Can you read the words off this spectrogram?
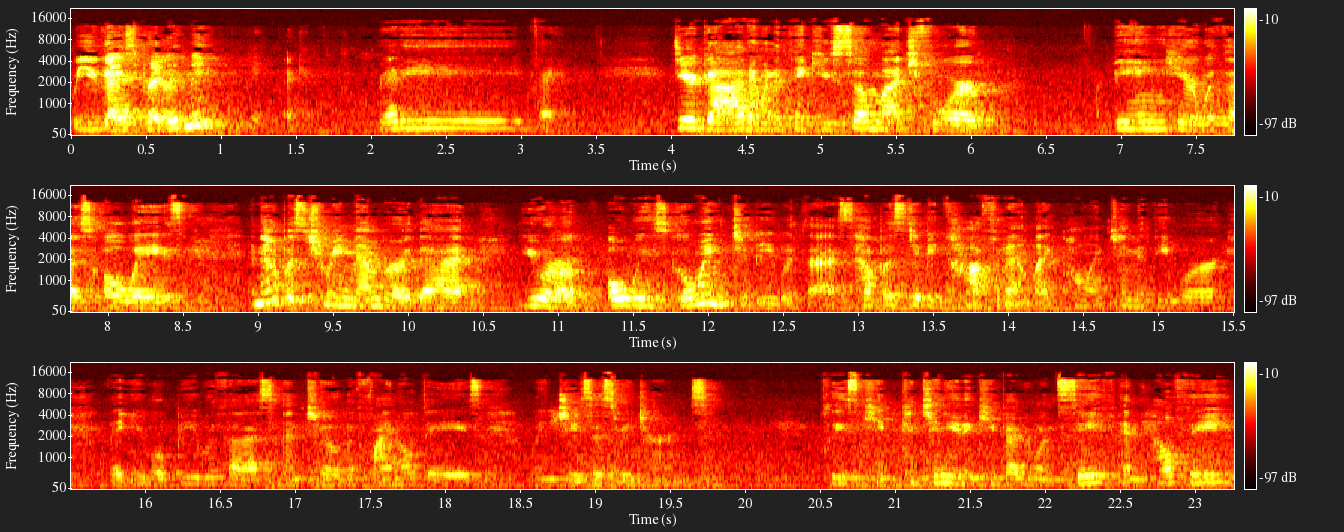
Will you guys pray with me? Okay. Ready? Pray. Dear God, I want to thank you so much for being here with us always. And help us to remember that you are always going to be with us. Help us to be confident, like Paul and Timothy were, that you will be with us until the final days when Jesus returns. Please keep continue to keep everyone safe and healthy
